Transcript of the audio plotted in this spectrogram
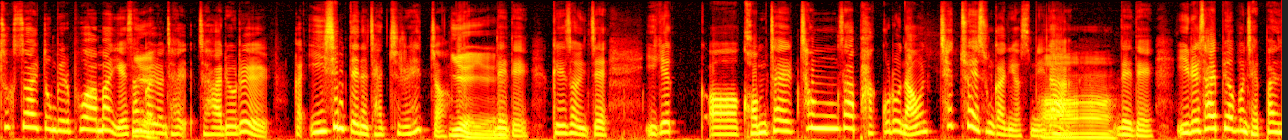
특수활동비를 포함한 예산 예. 관련 자, 자료를 그러니까 2심 때는 자출을 했죠. 예 예. 네 네. 그래서 이제 이게 어, 검찰 청사 밖으로 나온 최초의 순간이었습니다. 아, 네네. 이를 살펴본 재판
